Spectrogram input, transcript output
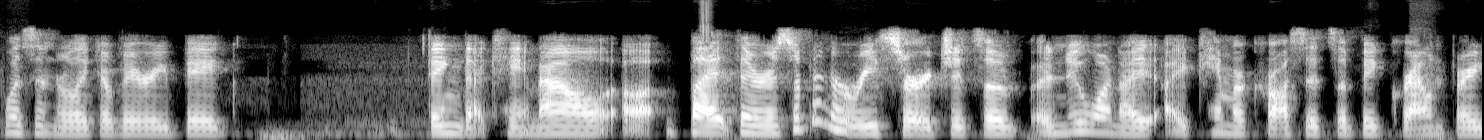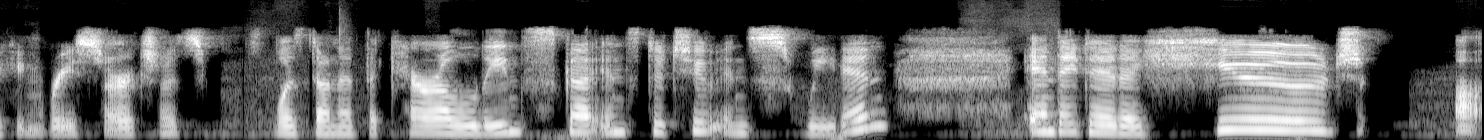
wasn't like a very big thing that came out. Uh, but there's been a research. It's a, a new one I, I, came across. It's a big groundbreaking research. It was done at the Karolinska Institute in Sweden, and they did a huge uh,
